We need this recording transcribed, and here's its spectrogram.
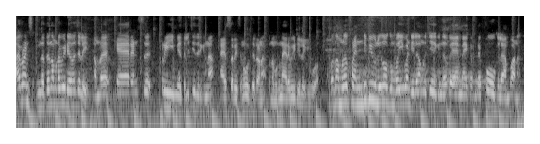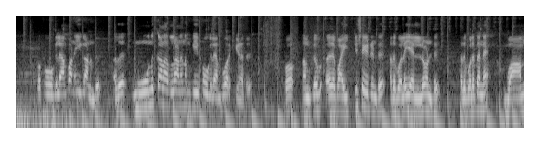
ഹായ് ഫ്രണ്ട്സ് ഇന്നത്തെ നമ്മുടെ വീഡിയോ എന്ന് വെച്ചാൽ നമ്മുടെ കാരൻസ് പ്രീമിയത്തിൽ ചെയ്തിരിക്കുന്ന ആക്സറീസിനെ കുറിച്ചിട്ടാണ്. അപ്പോൾ നമുക്ക് നേരെ വീഡിയോയിലേക്ക് പോകാം അപ്പോൾ നമ്മൾ ഫ്രണ്ട് വ്യൂവിൽ നോക്കുമ്പോൾ ഈ വണ്ടിയിൽ നമ്മൾ ചെയ്തിരിക്കുന്നത് വേ മേക്കറിന്റെ ഫോഗ് ലാമ്പാണ് അപ്പോൾ ഫോഗ് ലാമ്പാണ് ഈ കാണുന്നത്. അത് മൂന്ന് കളറിലാണ് നമുക്ക് ഈ ഫോഗ് ലാമ്പ് വർക്ക് ചെയ്യണത്. അപ്പോൾ നമുക്ക് വൈറ്റ് ഷെയ്ഡ് ഉണ്ട് അതുപോലെ യെല്ലോ ഉണ്ട് അതുപോലെ തന്നെ വാം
